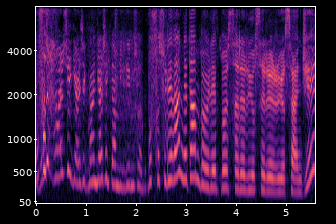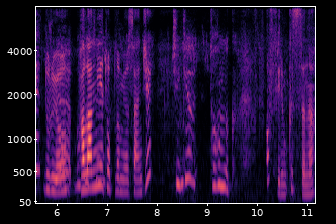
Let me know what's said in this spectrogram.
Bu, Bu arada her şey gerçek. Ben gerçekten bildiğimi şey bu fasulyeler neden böyle böyle sararıyor sararıyor sence? Duruyor. Ee, Halan fasulye- niye toplamıyor sence? Çünkü tohumluk. Aferin kız sana.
